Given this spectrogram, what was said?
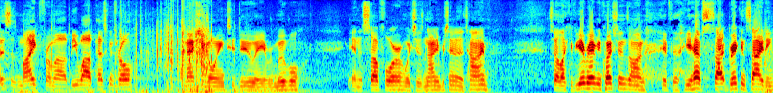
this is Mike from uh, Be Wild Pest Control. I'm actually going to do a removal in the subfloor, which is 90% of the time. So, like, if you ever have any questions on if the, you have si brick and siding,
